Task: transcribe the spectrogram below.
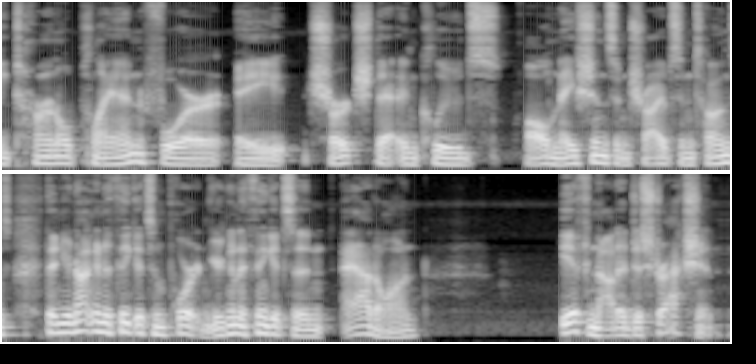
eternal plan for a church that includes all nations and tribes and tongues, then you're not going to think it's important. You're going to think it's an add on, if not a distraction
